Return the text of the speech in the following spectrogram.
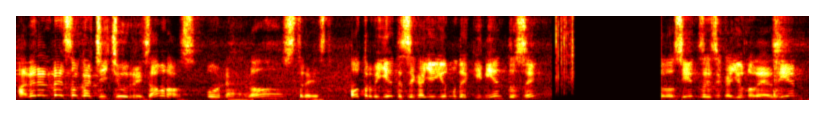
A ver el beso cachichurris, vámonos. Una, dos, tres. Otro billete se cayó y uno de 500, ¿eh? 200, ahí se cayó uno de 100.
